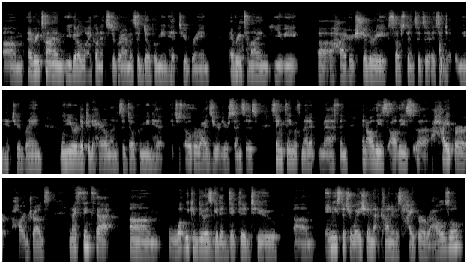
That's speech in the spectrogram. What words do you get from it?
Um, every time you get a like on Instagram, it's a dopamine hit to your brain. Every time you eat uh, a higher sugary substance, it's a, it's a dopamine hit to your brain when you're addicted to heroin, it's a dopamine hit. It just overrides your, your senses. Same thing with meth and, and all these, all these uh, hyper hard drugs. And I think that um, what we can do is get addicted to um, any situation that kind of is hyper arousal.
